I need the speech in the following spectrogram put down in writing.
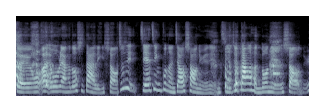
对 我，哎，我们两个都是大龄少，就是接近不能叫少女的年纪，就当了很多年的少女。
